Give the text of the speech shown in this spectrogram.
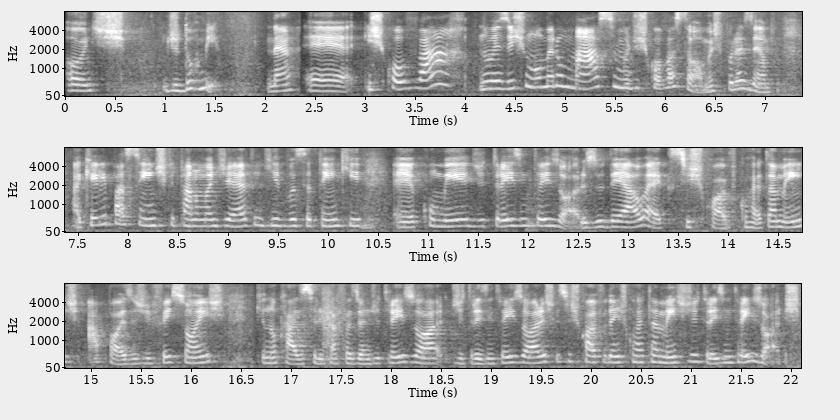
antes de dormir né? É, escovar, não existe um número máximo de escovação, mas, por exemplo, aquele paciente que está numa dieta em que você tem que é, comer de 3 em 3 horas, o ideal é que se escove corretamente após as refeições, que no caso, se ele está fazendo de 3, horas, de 3 em 3 horas, que se escove o dente corretamente de 3 em 3 horas.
